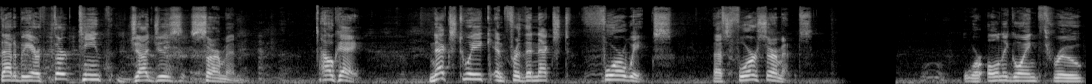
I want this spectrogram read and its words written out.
That'll be our 13th Judges sermon. Okay, next week and for the next four weeks, that's four sermons, we're only going through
